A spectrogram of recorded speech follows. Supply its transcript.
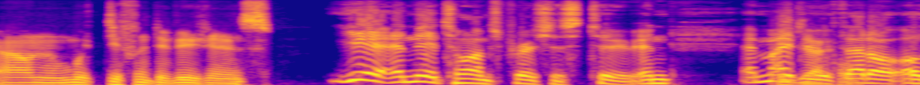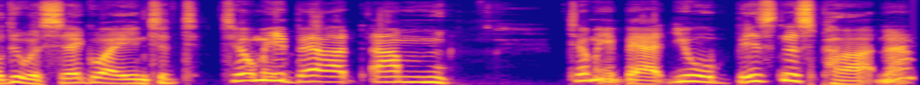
um, with different divisions. Yeah, and their time's precious too. And and maybe exactly. with that, I'll, I'll, do a segue into t- tell me about um, tell me about your business partner,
